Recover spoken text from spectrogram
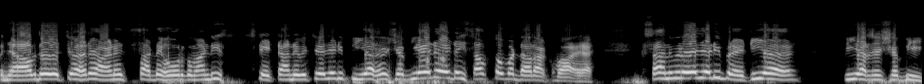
ਪੰਜਾਬ ਦੇ ਵਿੱਚ, ਹਰਿਆਣੇ 'ਚ ਸਾਡੇ ਹੋਰ ਗਵਾਂਢੀ ਸਟੇਟਾਂ ਦੇ ਵਿੱਚ ਇਹ ਜਿਹੜੀ ਪੀਆਰ ਛੱਬੀ ਹੈ, ਇਹਦੇ ਹੇਠ ਹੀ ਸਭ ਤੋਂ ਵੱਡਾ ਰਕਬਾ ਹੈ। ਕਿਸਾਨ ਵੀਰੋ, ਇਹ ਜਿਹੜੀ ਵੈਰਾਈਟੀ ਹੈ ਪੀਆਰ ਛੱਬੀ,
